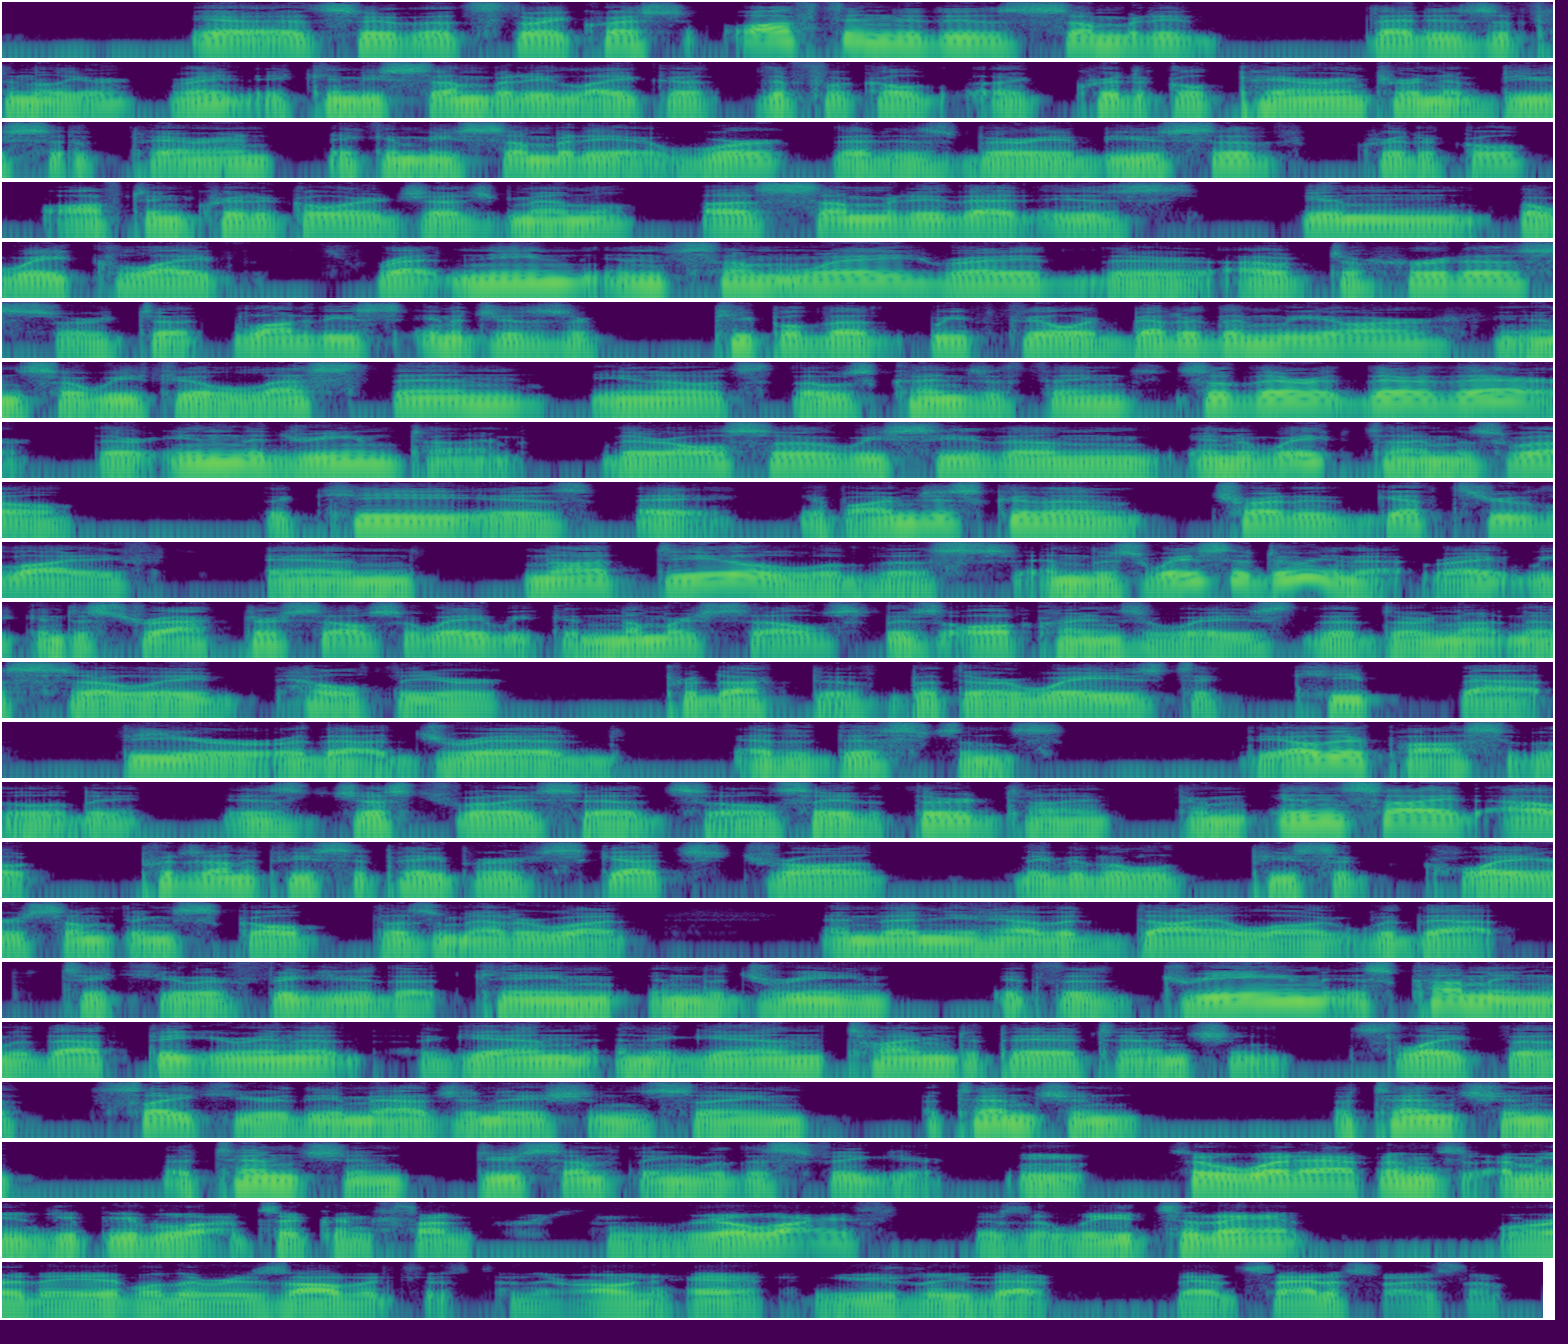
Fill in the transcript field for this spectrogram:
Yeah, that's a, that's the right question. Often it is somebody that is a familiar, right? It can be somebody like a difficult, a critical parent or an abusive parent. It can be somebody at work that is very abusive, critical, often critical or judgmental. Uh, somebody that is in awake life threatening in some way, right? They're out to hurt us or to, a lot of these images are people that we feel are better than we are and so we feel less than you know it's those kinds of things. So they're they're there. They're in the dream time. They're also we see them in awake time as well. The key is hey if i'm just going to try to get through life and not deal with this and there's ways of doing that right? We can distract ourselves away. We can numb ourselves. There's all kinds of ways that are not necessarily healthy or productive but there are ways to keep that fear or that dread at a distance. The other possibility is just what I said, so I'll say it a third time. From inside out, put it on a piece of paper, sketch, draw, maybe a little piece of clay or something, sculpt, doesn't matter what. And then you have a dialogue with that particular figure that came in the dream. If the dream is coming with that figure in it again and again, time to pay attention. It's like the psyche or the imagination saying, attention, attention, attention, do something with this figure. Mm. So what happens? I mean, do people have to confront in real life? Does it lead to that, or are they able to resolve it just in their own head? And usually that that satisfies them.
